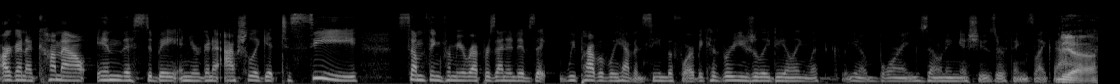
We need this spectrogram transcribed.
are going to come out in this debate, and you're going to actually get to see something from your representatives that we probably haven't seen before because we're usually dealing with you know boring zoning issues or things like that. Yeah.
